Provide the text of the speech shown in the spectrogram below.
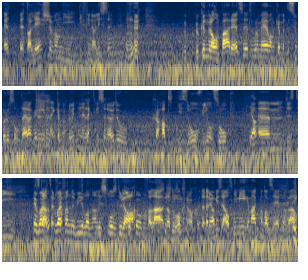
het, het dat lijstje van die, die finalisten, Mhm. we, we kunnen er al een paar uitsluiten voor mij, want ik heb met de Subaru Solterra gereden en ik heb nog nooit een elektrische auto gehad die zoveel zoop. Ja. Ehm, dus die en staat waar, er. waarvan de wielen al eens los durven ja, komen. voilà, dat ook nog. Dat heb Ja. ik nu zelf niet meegemaakt, maar dat zei het wel. Ik,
